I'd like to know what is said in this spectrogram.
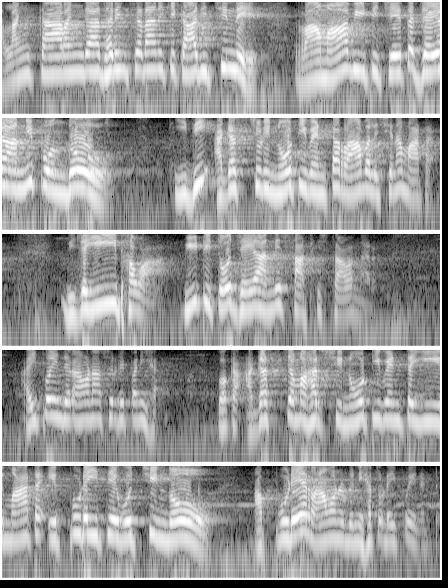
అలంకారంగా ధరించడానికి కాదిచ్చింది. రామా వీటి చేత జయాన్ని పొందు. ఇది అగస్త్యుడి నోటి వెంట రావలసిన మాట. విజయీభవ వీటితో జయాన్ని సాధిస్తావన్నారు. అయిపోయింది రావణాసురుడి పనిహ ఒక అగస్త్య మహర్షి నోటి వెంట ఈ మాట ఎప్పుడైతే వచ్చిందో అప్పుడే రావణుడు నిహతుడైపోయినట్టు.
